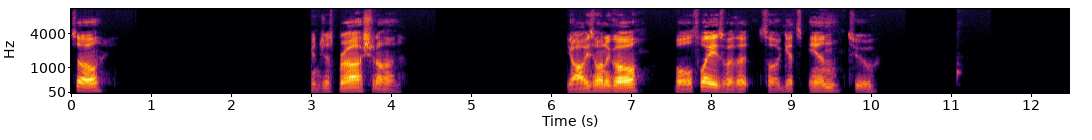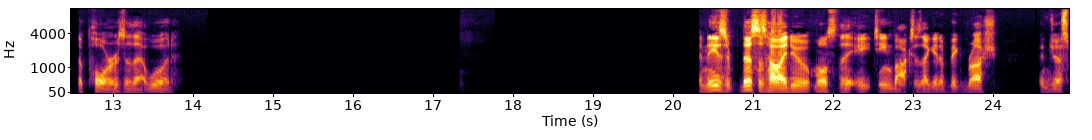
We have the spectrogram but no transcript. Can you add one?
So you can just brush it on. You always want to go both ways with it so it gets into the pores of that wood. And these are, this is how I do most of the 18 boxes. I get a big brush and just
